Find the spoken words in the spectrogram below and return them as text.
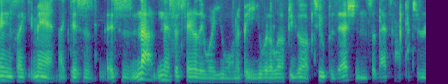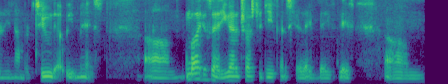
and he's like, man, like this is this is not necessarily where you want to be. You would have loved to go up two possessions, so that's opportunity number two that we missed. Um, like I said, you got to trust your defense here. They've they've they've um,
